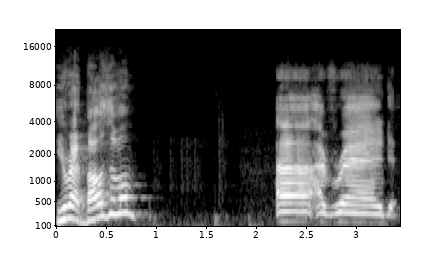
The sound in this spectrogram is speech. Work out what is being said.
You read both of them? Uh, I've read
